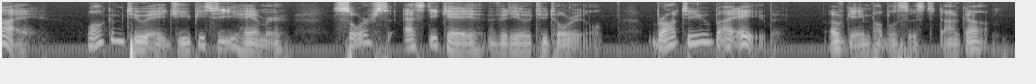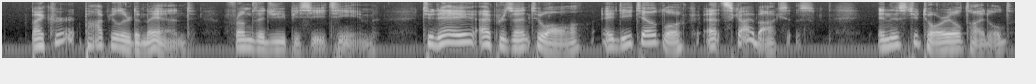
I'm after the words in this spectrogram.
Hi, welcome to a GPC Hammer Source SDK video tutorial brought to you by Abe of GamePublicist.com. By current popular demand from the GPC team, today I present to all a detailed look at skyboxes in this tutorial titled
